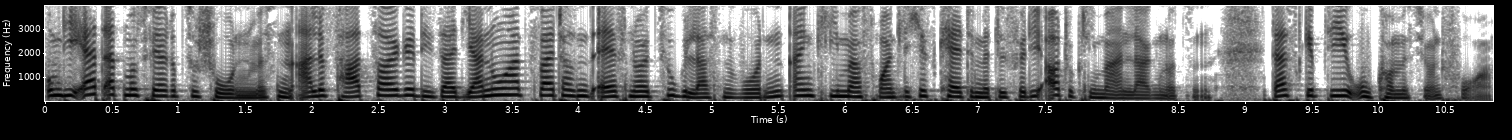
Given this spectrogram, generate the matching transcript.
Um die Erdatmosphäre zu schonen, müssen alle Fahrzeuge, die seit Januar 2011 neu zugelassen wurden, ein klimafreundliches Kältemittel für die Autoklimaanlagen nutzen. Das gibt die EU-Kommission vor.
